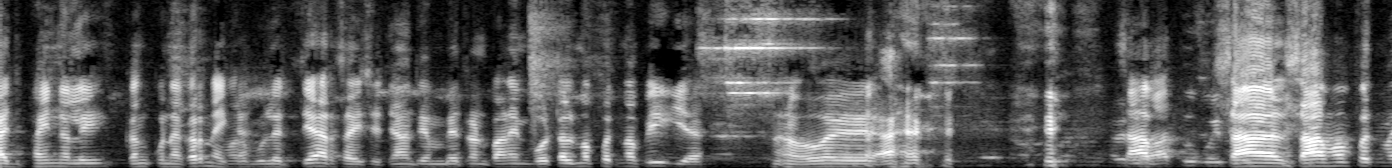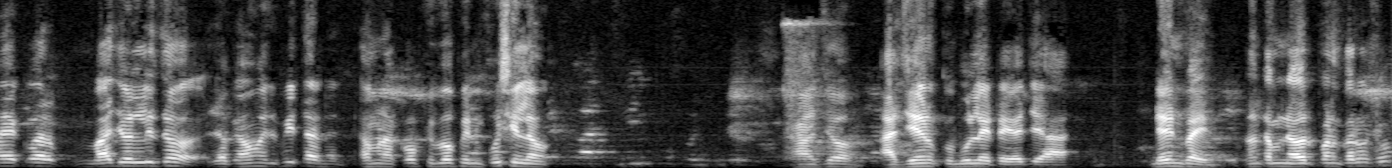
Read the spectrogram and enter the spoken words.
આજ ફાઇનલી કંકુના કરી નાખ્યા. બુલેટ તૈયાર થાય છે ત્યાંથી અમે બે ત્રણ પાણી બોટલ મફતમાં પી ગયા. હવે સા મફતમાં એકવાર બાજુ લીધો જો કે અમે જ પીતા ને હમણાં કોફી બોફી ને પૂછી લઉં. હા જો આ જેણકું બુલેટ એ હજી આ ડેનભાઈ હું તમને અર્પણ કરું છું.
